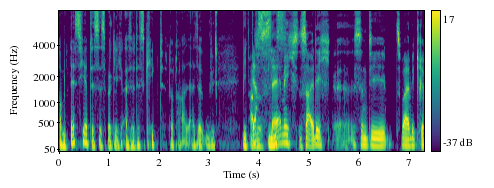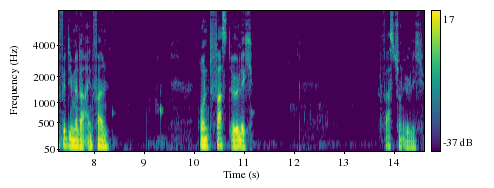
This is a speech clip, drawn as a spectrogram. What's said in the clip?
Aber das hier, das ist wirklich, also das kickt total. Also wie, wie das Also fließt. sämig, seidig äh, sind die zwei Begriffe, die mir da einfallen. Und fast ölig. Fast schon ölig.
